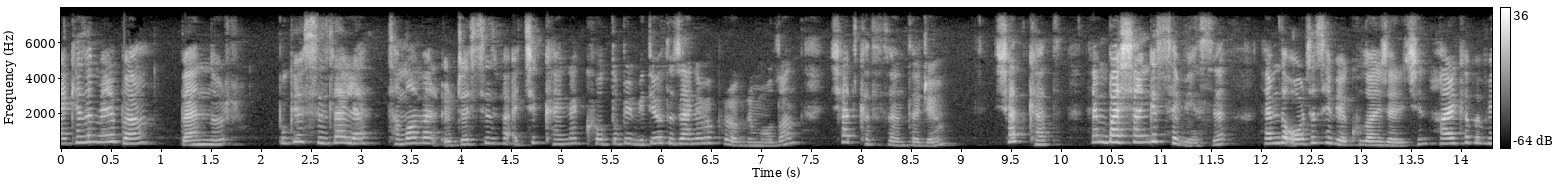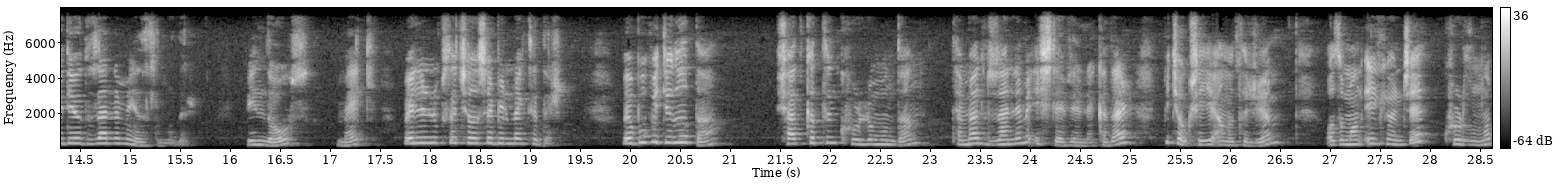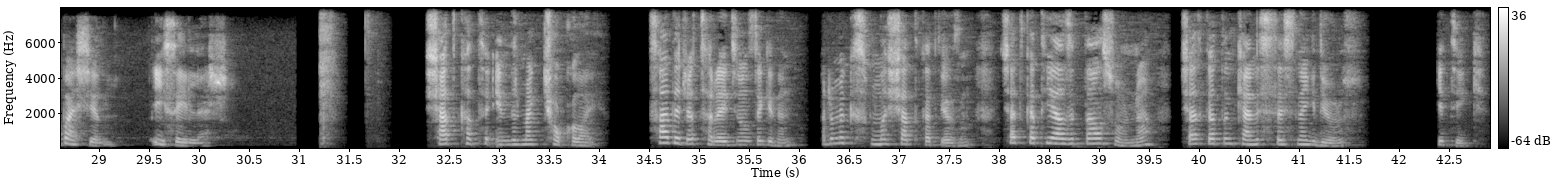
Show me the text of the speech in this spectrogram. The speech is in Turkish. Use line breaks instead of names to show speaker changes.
Herkese merhaba, ben Nur. Bugün sizlerle tamamen ücretsiz ve açık kaynak kodlu bir video düzenleme programı olan Shotcut'ı tanıtacağım. Shotcut hem başlangıç seviyesi hem de orta seviye kullanıcılar için harika bir video düzenleme yazılımıdır. Windows, Mac ve Linux'ta çalışabilmektedir. Ve bu videoda da Shotcut'ın kurulumundan temel düzenleme işlevlerine kadar birçok şeyi anlatacağım. O zaman ilk önce kurulumla başlayalım. İyi seyirler. Shotcut'ı indirmek çok kolay. Sadece tarayıcınıza gidin. Arama kısmına Shotcut yazın. Shotcut'ı yazdıktan sonra Shotcut'ın kendi sitesine gidiyoruz. Gittik.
